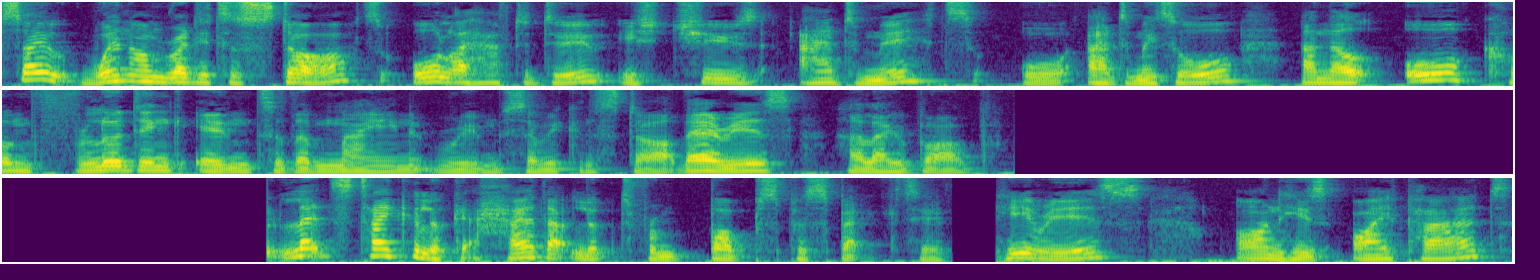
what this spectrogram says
So when I'm ready to start, all I have to do is choose admit or admit all, and they'll all come flooding into the main room so we can start. There is. Hello, Bob. Let's take a look at how that looked from Bob's perspective. Here he is on his iPad.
